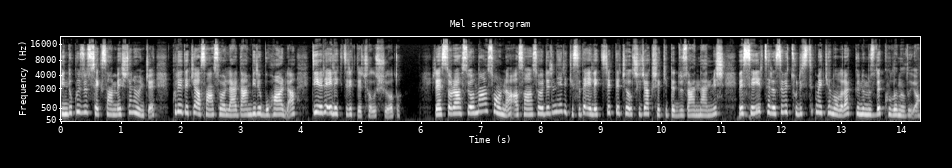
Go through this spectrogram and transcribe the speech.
1985'ten önce kuledeki asansörlerden biri buharla, diğeri elektrikle çalışıyordu. Restorasyondan sonra asansörlerin her ikisi de elektrikle çalışacak şekilde düzenlenmiş ve seyir terası ve turistik mekan olarak günümüzde kullanılıyor.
